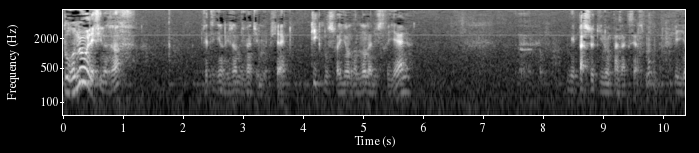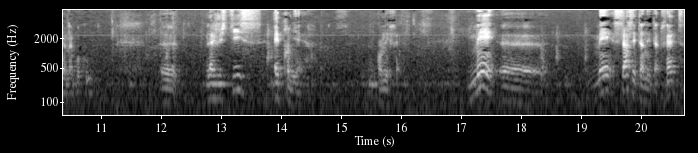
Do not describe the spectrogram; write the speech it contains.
pour nous, les philosophes, c'est-à-dire les hommes du XXIe siècle, qui que nous soyons dans le monde industriel, euh, mais pas ceux qui n'ont pas accès à ce monde, et il y en a beaucoup, euh, la justice est première, en effet. Mais, euh, ça, c'est un état de fait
